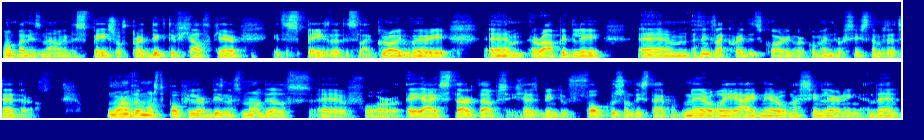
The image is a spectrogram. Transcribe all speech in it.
companies now in the space of predictive healthcare. It's a space that is like growing very um, rapidly. Um, things like credit scoring, recommender systems, etc. One of the most popular business models uh, for AI startups has been to focus on this type of narrow AI, narrow machine learning, and then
